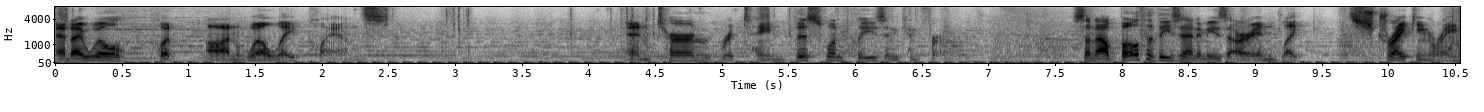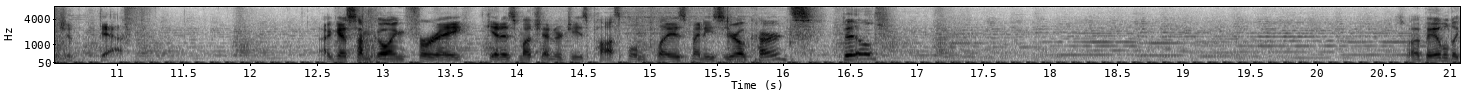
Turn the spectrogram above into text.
And I will put on well-laid plans. And turn, retain this one, please, and confirm. So now both of these enemies are in, like, striking range of death. I guess I'm going for a get as much energy as possible and play as many zero cards build. So I'll be able to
